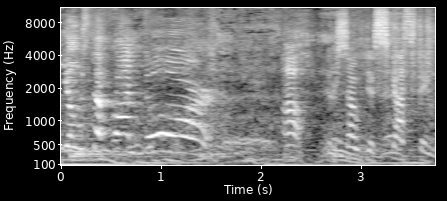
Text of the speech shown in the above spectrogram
Use the front door! Oh, they're so disgusting.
